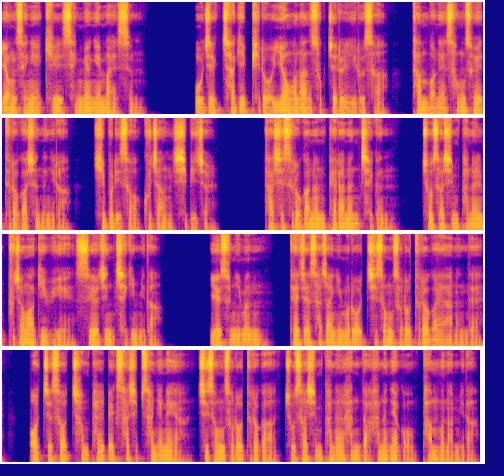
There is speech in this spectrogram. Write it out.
영생의 길 생명의 말씀. 오직 자기 피로 영원한 속죄를 이루사 단번에 성소에 들어가셨느니라. 히브리서 9장 12절. 다시스로 가는 배라는 책은 조사 심판을 부정하기 위해 쓰여진 책입니다. 예수님은 대제사장이므로 지성소로 들어가야 하는데 어째서 1844년에야 지성소로 들어가 조사 심판을 한다 하느냐고 반문합니다.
